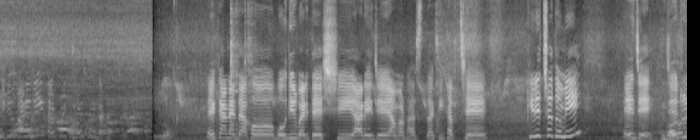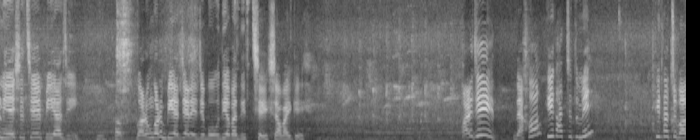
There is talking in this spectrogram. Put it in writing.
ভিডিও বানিয়ে নিই তারপরে তোমাদের সঙ্গে দেখাচ্ছি এখানে দেখো বৌদির বাড়িতে এসছি আর এই যে আমার ভাস্তা কি খাচ্ছে? কি দিচ্ছ তুমি? এই যে জেঠু নিয়ে এসেছে পেঁয়াজি। গরম গরম পেঁয়াজি আর এই যে বৌদি আবার দিচ্ছে সবাইকে। অরিজিৎ দেখো কি খাচ্ছ তুমি? কি খাচ্ছ বল?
